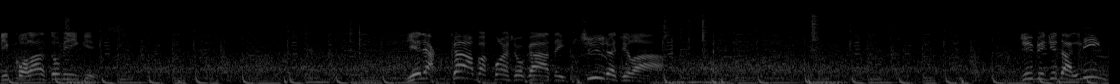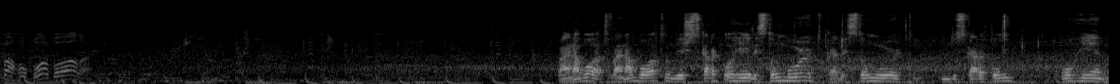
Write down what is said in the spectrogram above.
Nicolás Domingues. E ele acaba com a jogada e tira de lá. Dividida limpa, roubou a bola. Vai na bota, vai na bota. Não deixa os caras correr. Eles estão mortos, cara. Eles estão mortos. Um dos caras estão morrendo.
